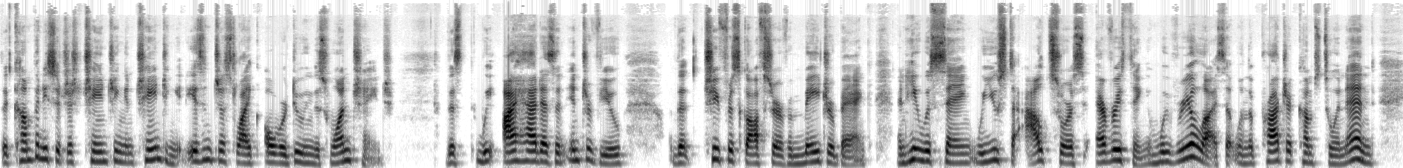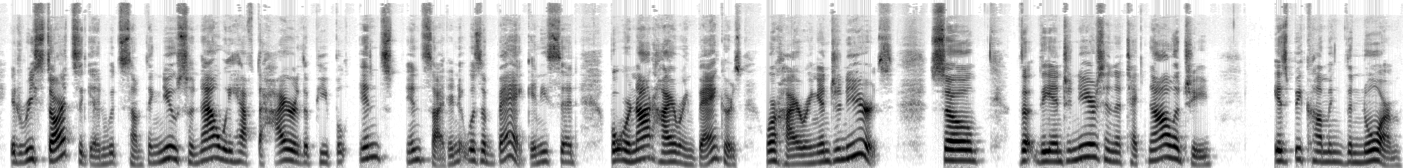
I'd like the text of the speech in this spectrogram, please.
that companies are just changing and changing. It isn't just like, oh, we're doing this one change. This we I had as an interview the chief risk officer of a major bank, and he was saying we used to outsource everything, and we realized that when the project comes to an end, it restarts again with something new. So now we have to hire the people in, inside, and it was a bank, and he said, but we're not hiring bankers, we're hiring engineers. So the the engineers and the technology is becoming the norm.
